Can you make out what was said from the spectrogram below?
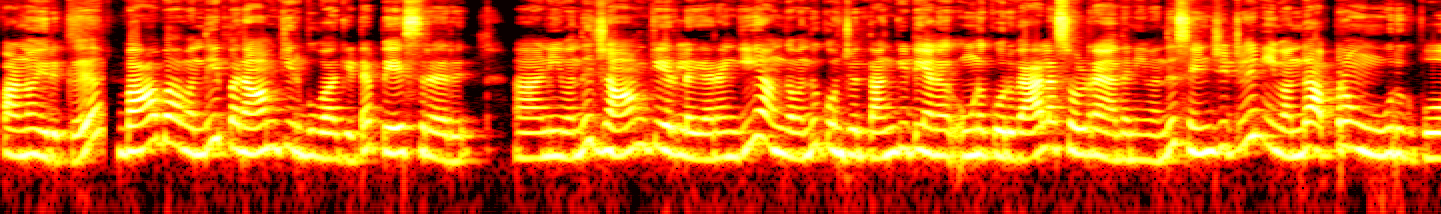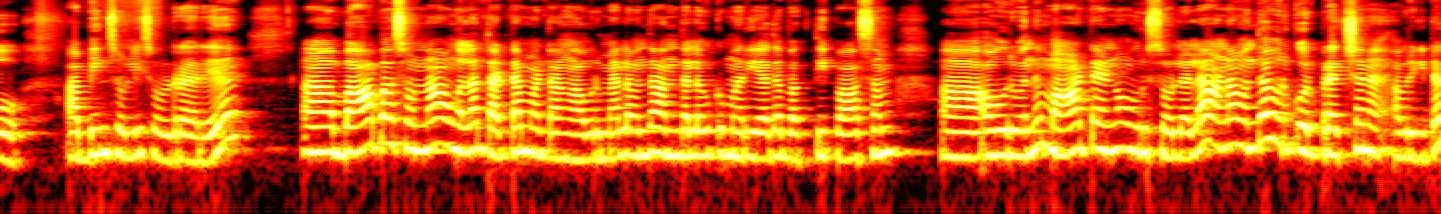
பணம் இருக்குது பாபா வந்து இப்போ ராம்கீர் புவா கிட்ட பேசுகிறாரு நீ வந்து ஜாம்கேரில் இறங்கி அங்கே வந்து கொஞ்சம் தங்கிட்டு எனக்கு உனக்கு ஒரு வேலை சொல்கிறேன் அதை நீ வந்து செஞ்சுட்டு நீ வந்து அப்புறம் ஊருக்கு போ அப்படின்னு சொல்லி சொல்கிறாரு பாபா சொன்னால் அவங்கெல்லாம் தட்ட மாட்டாங்க. அவர் மேலே வந்து அந்தளவுக்கு மரியாதை பக்தி பாசம் அவர் வந்து மாட்டேன்னு அவர் சொல்லலை. ஆனால் வந்து அவருக்கு ஒரு பிரச்சனை. அவர்கிட்ட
